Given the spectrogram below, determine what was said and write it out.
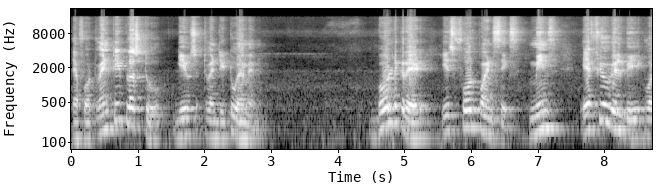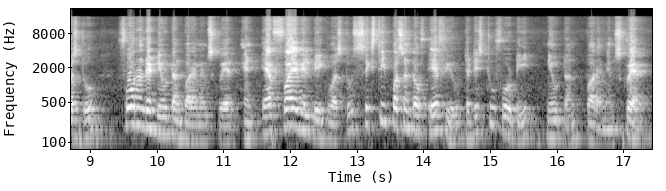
Therefore 20 plus 2 gives 22 mm. Bolt grade is 4.6 means Fu will be equals to 400 Newton per mm square and Fy will be equals to 60% of Fu that is 240 Newton per mm square.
